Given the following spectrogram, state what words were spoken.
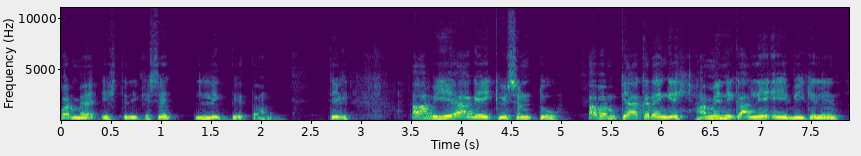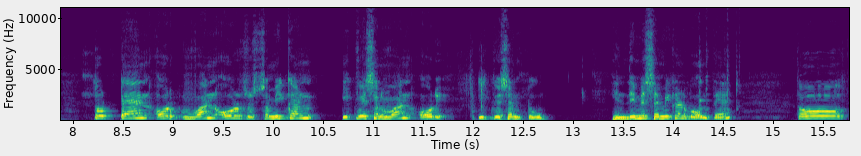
पर मैं इस तरीके से लिख देता हूँ, ठीक है। अब ये आ गई क्वेश्चन टू अब हम क्या करेंगे, हमें निकालनी है ए बी की लेंथ। तो टेन और वन और समीकरण इक्वेशन वन और इक्वेशन टू हिंदी में समीकरण बोलते हैं तो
